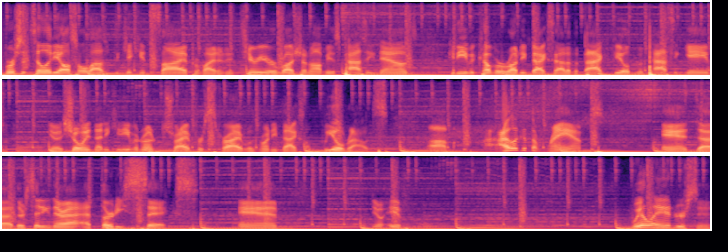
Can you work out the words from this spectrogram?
Versatility also allows him to kick inside, provide an interior rush on obvious passing downs. Can even cover running backs out of the backfield in the passing game. You know, showing that he can even run stride for stride with running backs on wheel routes. Um, I look at the Rams, and uh, they're sitting there at, at 36. And you know, if Will Anderson,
